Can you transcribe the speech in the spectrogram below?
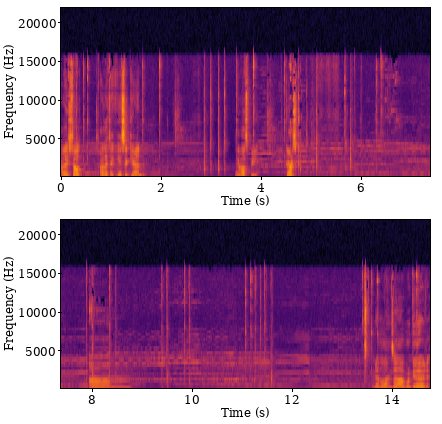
Are they still... Are they taking us again? They must be. Kursk. Um... Netherlands, ah, we're good.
